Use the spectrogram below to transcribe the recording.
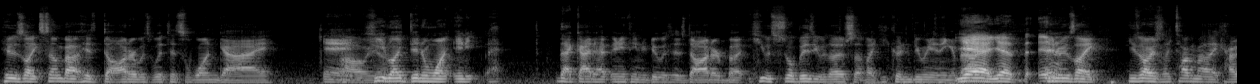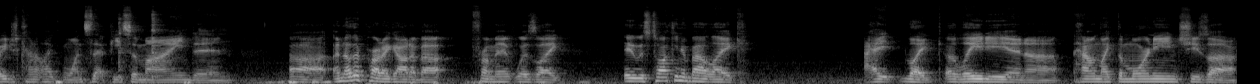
he was like something about his daughter was with this one guy, and Oh, he like didn't want any that guy to have anything to do with his daughter, but he was so busy with other stuff like he couldn't do anything about Yeah, it yeah. th- and it was like he's always like talking about like how he just kind of like wants that peace of mind and uh, another part i got about from it was like it was talking about like i like a lady and uh how in like the morning she's uh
